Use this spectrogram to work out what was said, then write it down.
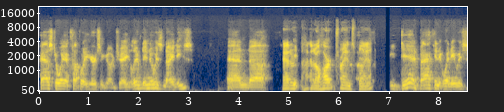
passed away a couple of years ago. Jay lived into his 90s, and uh, had a, he, had a heart transplant. He did back in when he was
